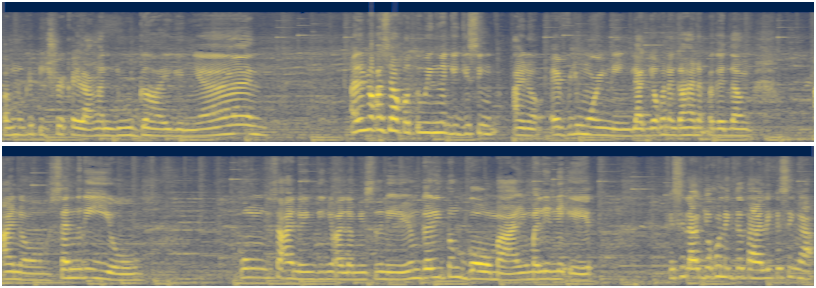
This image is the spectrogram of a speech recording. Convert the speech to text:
pag mag-picture, kailangan lugay, ganyan. Alam nyo kasi ako, tuwing nagigising, ano, every morning, lagi ako naghahanap agad ng, ano, Sanrio. Kung sa ano, hindi nyo alam yung Sanrio. Yung ganitong goma, yung maliliit. Kasi lagi ako nagtatali kasi nga,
